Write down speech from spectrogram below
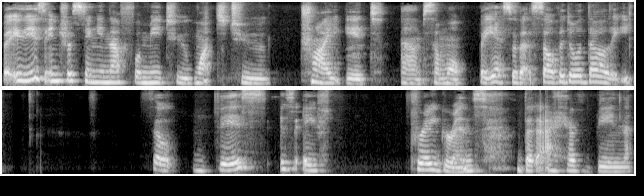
But it is interesting enough for me to want to try it um, some more. But yeah, so that's Salvador Dali. So this is a fragrance that I have been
